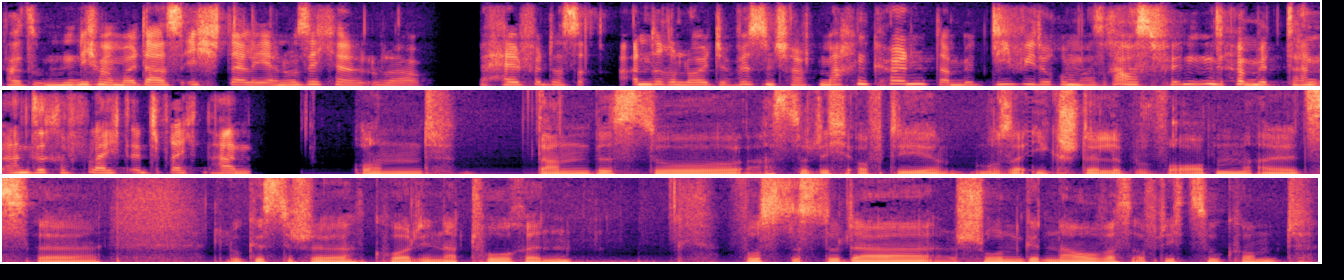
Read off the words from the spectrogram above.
also nicht mal mal das, ich stelle ja nur sicher oder helfe, dass andere Leute Wissenschaft machen können, damit die wiederum was rausfinden, damit dann andere vielleicht entsprechend handeln. Und dann bist du, hast du dich auf die Mosaikstelle beworben als äh, logistische Koordinatorin. Wusstest du da schon genau, was auf dich zukommt?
